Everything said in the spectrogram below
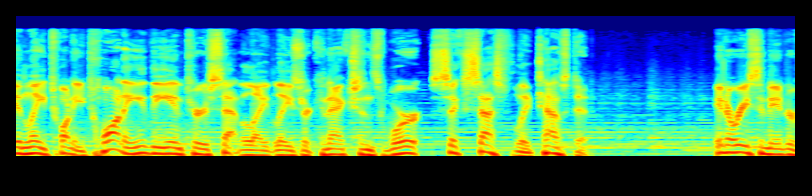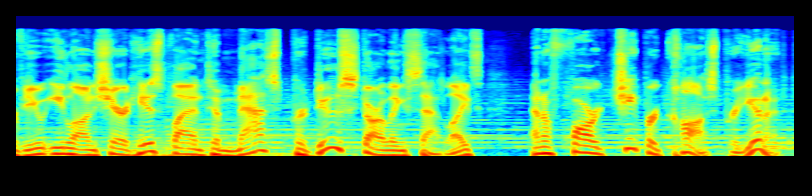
In late 2020, the intersatellite laser connections were successfully tested. In a recent interview, Elon shared his plan to mass produce Starlink satellites and a far cheaper cost per unit.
